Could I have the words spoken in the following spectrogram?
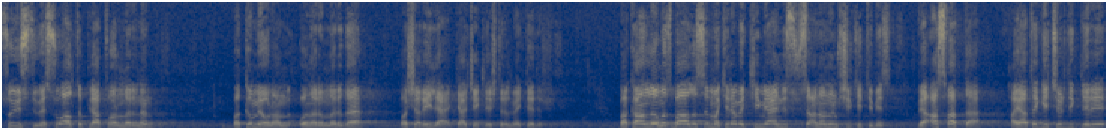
su üstü ve su altı platformlarının bakım ve onarımları da başarıyla gerçekleştirilmektedir. Bakanlığımız bağlısı Makine ve Kimya Endüstrisi Anonim Şirketimiz ve ASFAD'da hayata geçirdikleri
